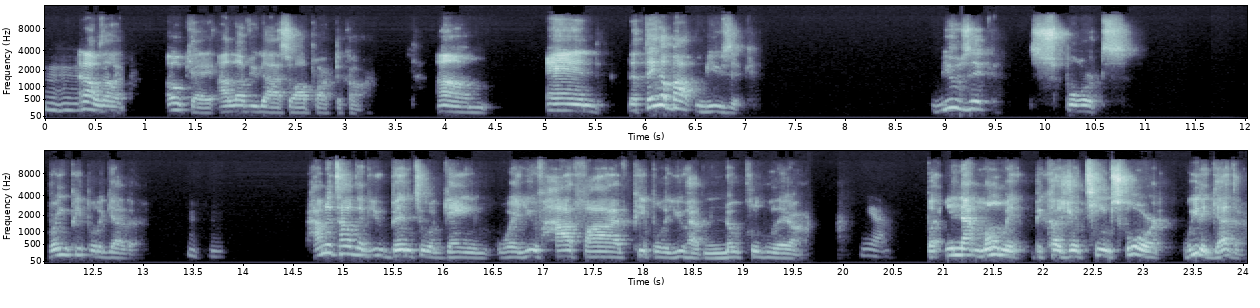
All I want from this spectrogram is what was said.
Mhm. And I was like, okay, I love you guys, so I'll park the car. Um, and the thing about music, music, sports, bring people together. Mhm. How many times have you been to a game where you've high fived people that you have no clue who they are? Yeah. But in that moment, because your team scored, we together.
